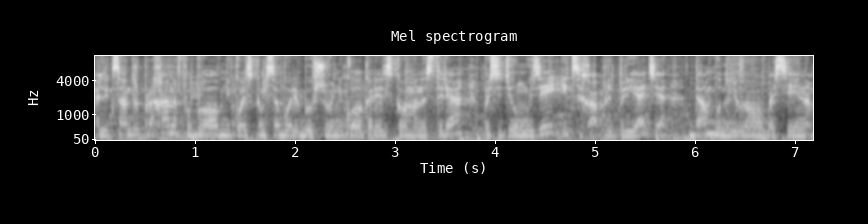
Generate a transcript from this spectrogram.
Александр Проханов побывал в Никольском соборе бывшего Никола-Карельского монастыря, посетил посетил музей и цеха предприятия, дамбу наливного бассейна.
